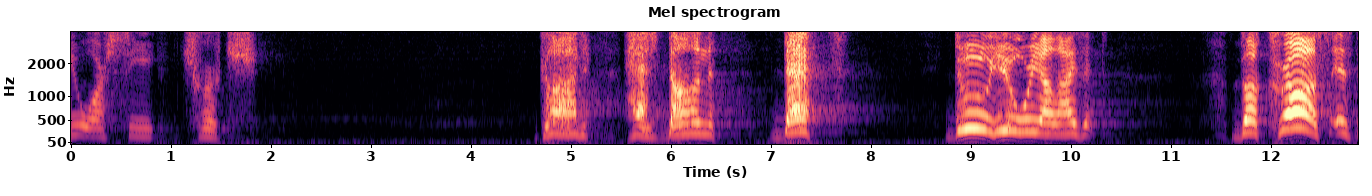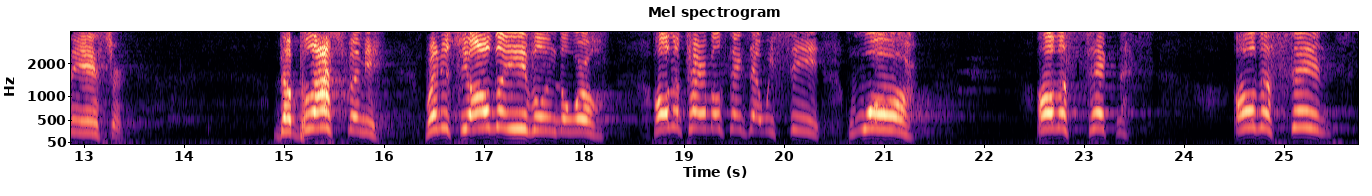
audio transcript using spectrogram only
URC church. God has done that. Do you realize it? The cross is the answer. The blasphemy, when you see all the evil in the world, all the terrible things that we see war, all the sickness, all the sins,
